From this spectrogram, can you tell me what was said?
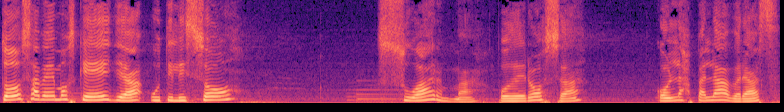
todos sabemos que ella utilizó su arma poderosa con las palabras,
